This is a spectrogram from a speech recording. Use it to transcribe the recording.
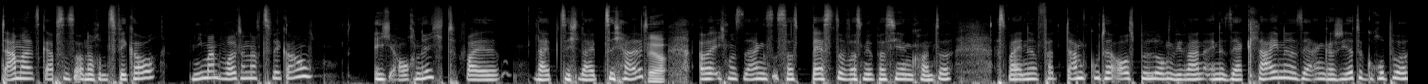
Damals gab es es auch noch in Zwickau. Niemand wollte nach Zwickau. Ich auch nicht, weil Leipzig, Leipzig halt. Ja. Aber ich muss sagen, es ist das Beste, was mir passieren konnte. Es war eine verdammt gute Ausbildung. Wir waren eine sehr kleine, sehr engagierte Gruppe.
